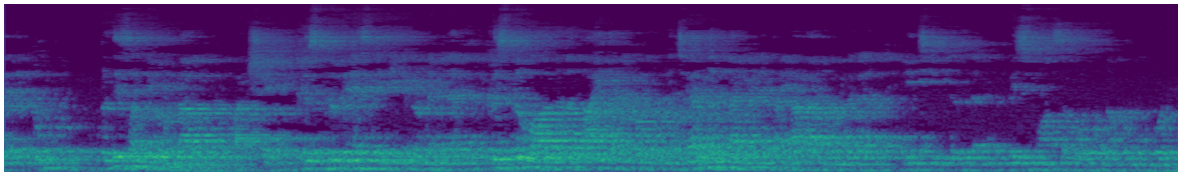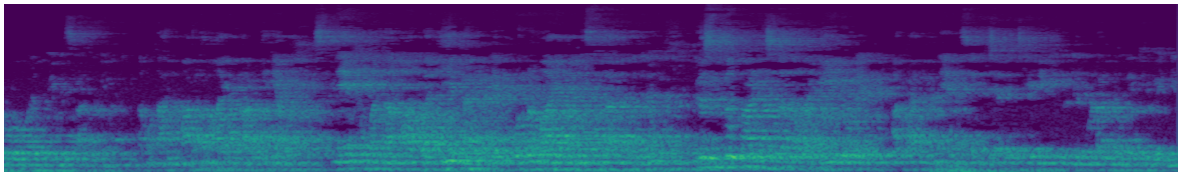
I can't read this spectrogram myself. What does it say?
എതിർക്കും പ്രതിസന്ധികൾ ഉണ്ടാകും പക്ഷേ ക്രിസ്തുവിനെ സ്നേഹിക്കുന്നുണ്ടെങ്കിൽ ക്രിസ്തുവാകുന്ന ആയിരങ്ങളോട് ചേർന്ന് നിൽക്കാൻ വേണ്ടി തയ്യാറാകുന്നുണ്ടെങ്കിൽ ഈ ജീവിതത്തിൽ വിശ്വാസപൂർവം മുമ്പോട്ട് പോകാൻ വേണ്ടി സാധിക്കും. നമുക്ക് ആത്മാർത്ഥമായി പ്രാർത്ഥിക്കാം. സ്നേഹമെന്ന ആ വലിയ കാര്യത്തെ പൂർണമായി മനസ്സിലാക്കുന്നതിന് ക്രിസ്തു കാണിച്ചു തന്ന വഴിയിലൂടെ ആ കൽപ്പന അനുസരിച്ച് ജീവിക്കുന്നതിനുള്ള വേണ്ടി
